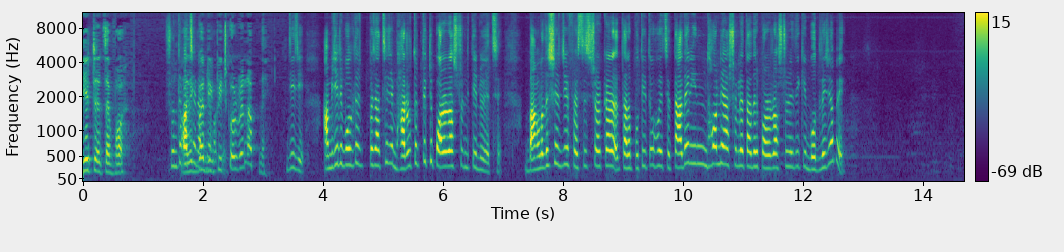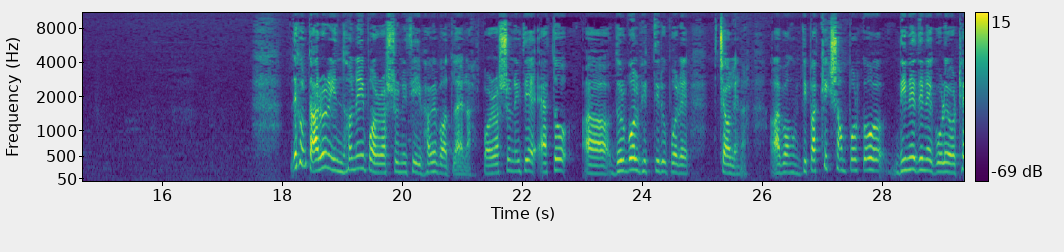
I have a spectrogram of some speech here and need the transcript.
ইয়েটা শুনতে পাচ্ছেন আরেকবার রিপিট করবেন আপনি? জি জি। আমি যেটি বলতে চাচ্ছি যে ভারতের তো একটি পররাষ্ট্র নীতি রয়েছে। বাংলাদেশের যে ফ্যাসিস্ট সরকার তারা পতিত হয়েছে তাদের ইন্ধনে আসলে তাদের পররাষ্ট্র নীতি কি বদলে যাবে? দেখুন কারোর ইন্ধনেই পররাষ্ট্রনীতি এইভাবে বদলায় না। পররাষ্ট্রনীতি এত দুর্বল ভিত্তির উপরে চলে না। এবং দ্বিপাক্ষিক সম্পর্ক দিনে দিনে গড়ে ওঠে।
